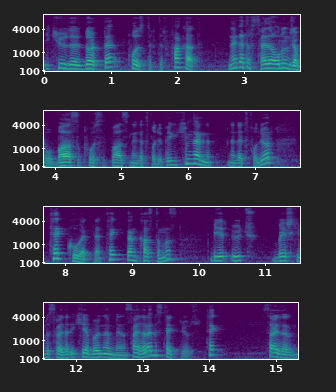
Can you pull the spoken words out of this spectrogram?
2 üzeri 4 de pozitiftir. Fakat negatif sayılar olunca bu bazı pozitif bazı negatif oluyor. Peki kimler ne- negatif oluyor? Tek kuvvetler. Tekten kastımız 1, 3, 5 gibi sayılar ikiye bölünemeyen sayılara biz tek diyoruz. Tek sayıların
